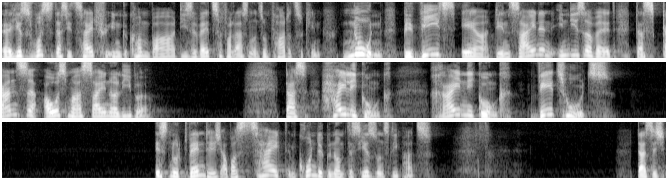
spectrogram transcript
Äh, Jesus wusste, dass die Zeit für ihn gekommen war, diese Welt zu verlassen und zum Vater zu gehen. Nun bewies er den Seinen in dieser Welt das ganze Ausmaß seiner Liebe. Dass Heiligung, Reinigung wehtut, ist notwendig, aber es zeigt im Grunde genommen, dass Jesus uns lieb hat. Dass, ich,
